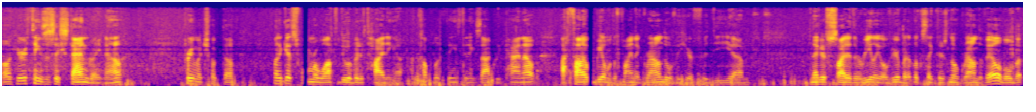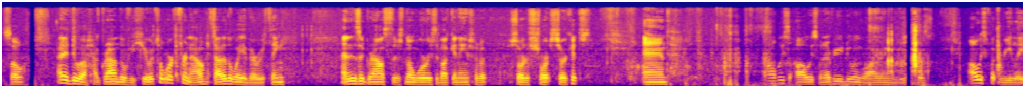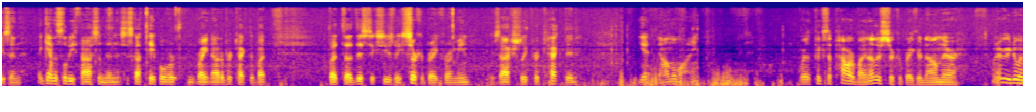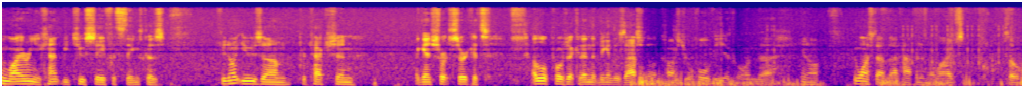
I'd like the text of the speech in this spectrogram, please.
Well, here are things as they stand right now. Pretty much hooked up. When it gets warmer, we'll have to do a bit of tidying up. A couple of things didn't exactly pan out. I thought I would be able to find a ground over here for the um, negative side of the relay over here, but it looks like there's no ground available. But so I had to do a, a ground over here, which will work for now. It's out of the way of everything. And it is a ground, so there's no worries about getting any sort of, sort of short circuits. And always, always, whenever you're doing wiring on vehicles, always put relays in. Again, this will be fastened in. It's just got tape over right now to protect it, but but uh, this, excuse me, circuit breaker, I mean, is actually protected yet down the line where it picks up power by another circuit breaker down there. Whenever you're doing wiring, you can't be too safe with things because if you don't use um, protection against short circuits, a little project could end up being a disaster that'll cost you a whole vehicle and, uh, you know, who wants to have that happen in their lives? So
